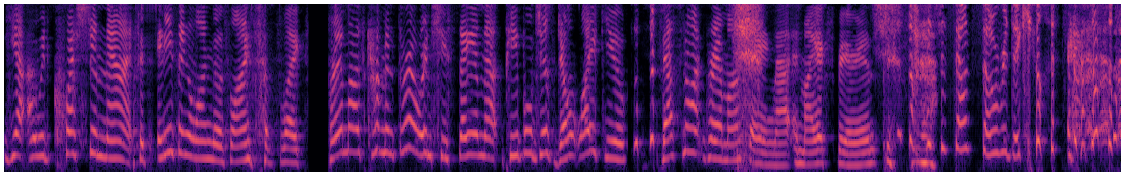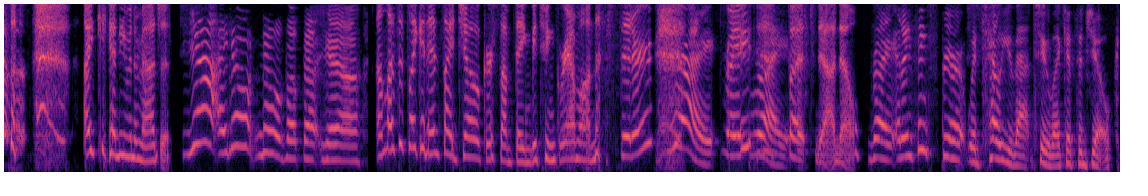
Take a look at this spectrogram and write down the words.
yeah, I would question that. If it's anything along those lines of like, grandma's coming through and she's saying that people just don't like you. That's not grandma saying that in my experience. Sorry, it just sounds so ridiculous. I can't even imagine. Yeah, I don't know about that. Yeah. Unless it's like an inside joke or something between grandma and the sitter. Right. Right. Right. But yeah, no. Right. And I think spirit would tell you that too, like it's a joke.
